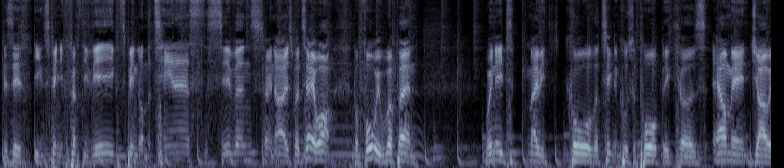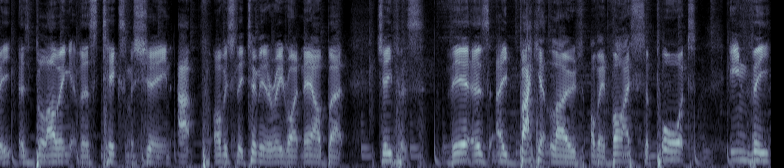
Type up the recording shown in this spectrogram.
there's you can spend your 50 there, you can spend on the tennis, the sevens, who knows. But I tell you what, before we whip in, we need to maybe call the technical support because our man Joey is blowing this text machine up. Obviously, too many to read right now, but jeepers. There is a bucket load of advice, support, envy,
